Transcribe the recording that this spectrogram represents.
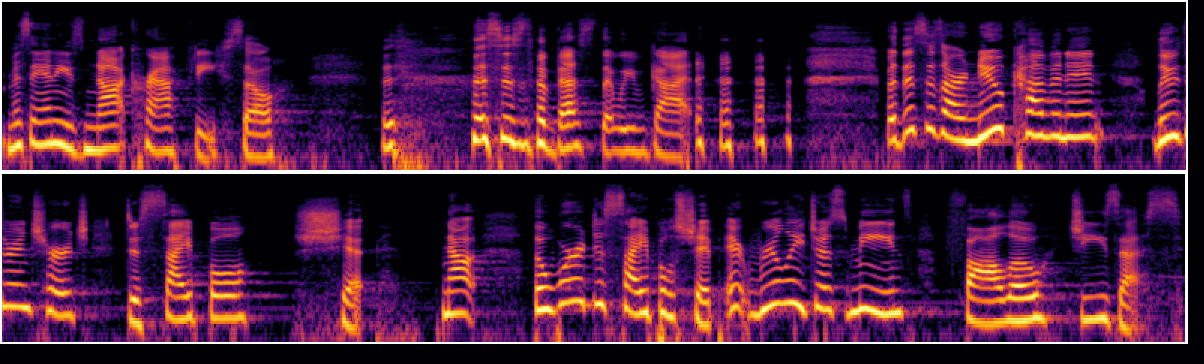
Miss Annie is not crafty, so this, this is the best that we've got. but this is our new covenant Lutheran Church discipleship. Now, the word discipleship, it really just means follow Jesus.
